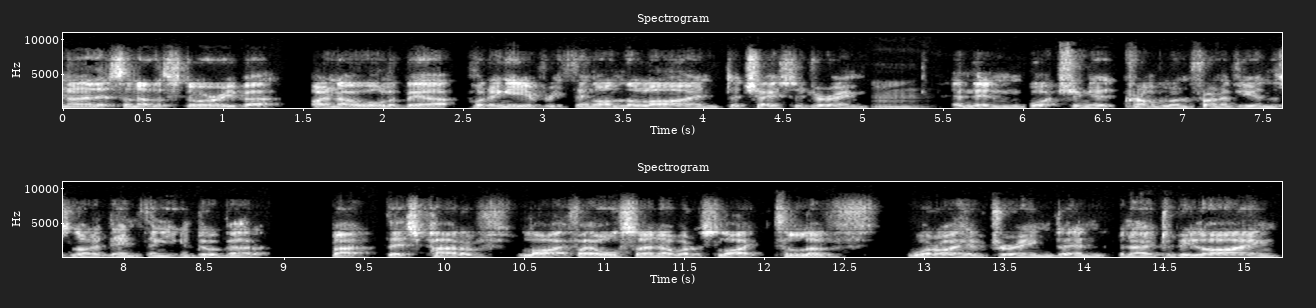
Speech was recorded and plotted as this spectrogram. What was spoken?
know, that's another story, but I know all about putting everything on the line to chase a dream mm. and then watching it crumble in front of you and there's not a damn thing you can do about it. But that's part of life. I also know what it's like to live what I have dreamed and, you know, to be lying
